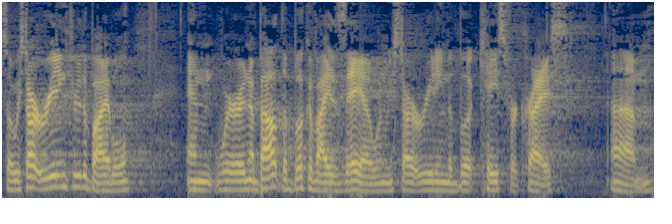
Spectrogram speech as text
so we start reading through the Bible, and we're in about the book of Isaiah when we start reading the book Case for Christ. Um,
